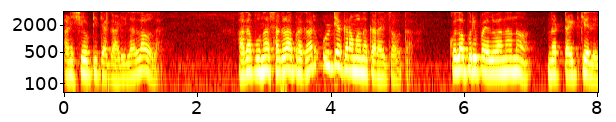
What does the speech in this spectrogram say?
आणि शेवटी त्या गाडीला लावला. आता पुन्हा सगळा प्रकार उलट्या क्रमानं करायचा होता. कोल्हापुरी पैलवानानं नट टाईट केले.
